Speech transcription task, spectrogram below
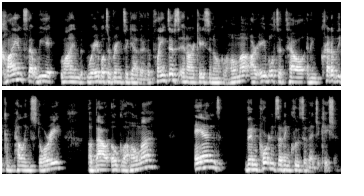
clients that we lined were able to bring together. The plaintiffs in our case in Oklahoma are able to tell an incredibly compelling story about Oklahoma and the importance of inclusive education.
